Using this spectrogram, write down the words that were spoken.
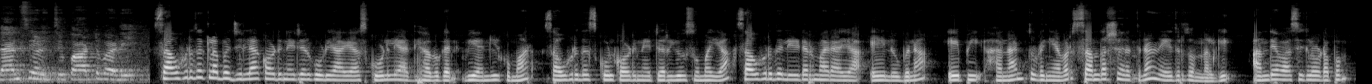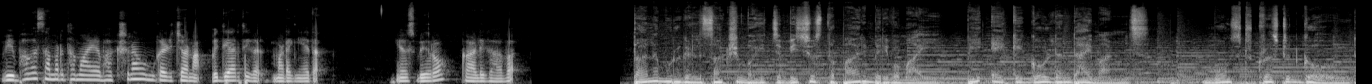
ഡാൻസ് കളിച്ചു പാട്ട് പാടി. സൗഹൃദ ക്ലബ്ബ് ജില്ലാ കോർഡിനേറ്റർ കൂടിയായ സ്കൂളിലെ അധ്യാപകൻ വി അനിൽകുമാർ സൗഹൃദ സ്കൂൾ കോർഡിനേറ്റർ യു സുമയ്യ സൗഹൃദ ലീഡർമാരായ A Lubana A P Hanan തുടങ്ങിയവർ സന്ദർശനത്തിന് നേതൃത്വം നൽകി. അന്തേവാസികളോടൊപ്പം വിഭവസമൃദ്ധമായ ഭക്ഷണവും കഴിച്ചാണ് വിദ്യാർത്ഥികൾ മടങ്ങിയത്. News bureau Kalikavu. തലമുറകൾ സാക്ഷ്യം വഹിച്ച വിശ്വസ്ത പാരമ്പര്യവുമായി P A K golden diamonds most trusted gold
